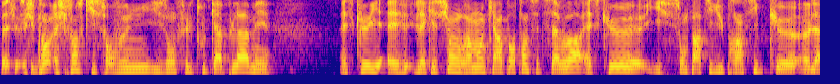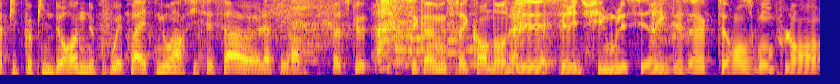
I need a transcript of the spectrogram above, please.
Bah, je, ce je qui- pense, je pense qu'ils sont revenus, ils ont fait le truc à plat, mais. Est-ce que la question vraiment qui est importante, c'est de savoir est-ce que euh, ils sont partis du principe que euh, la petite copine de Ron ne pouvait pas être noire? Si c'est ça, euh, là c'est grave. Parce que c'est quand même fréquent dans les séries de films ou les séries que des acteurs en second plan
